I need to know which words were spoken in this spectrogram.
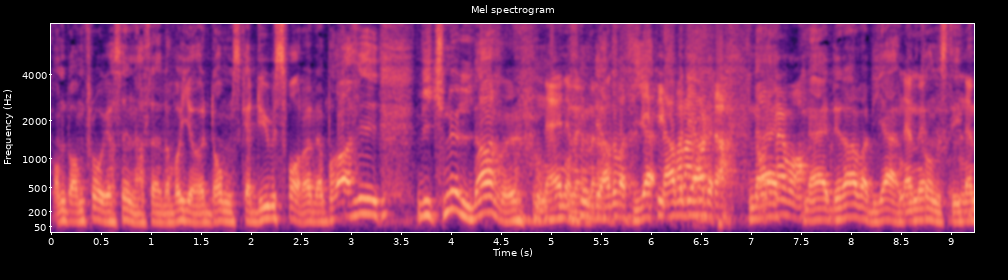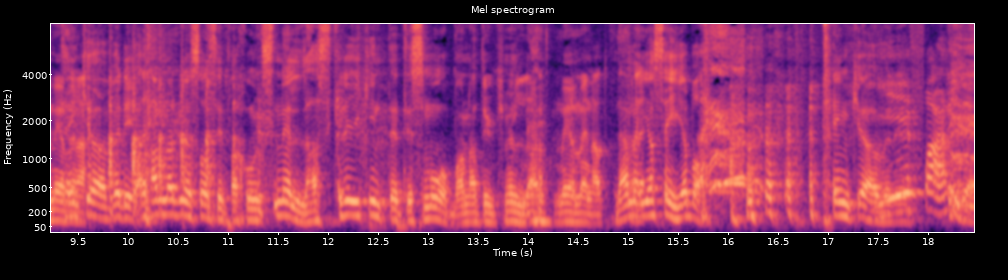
om de frågar sina föräldrar, vad gör de? Ska du svara där? Bara, vi, vi knullar! Nej, nej, men- det hade varit jä- nej, men det hade, nej, nej, det hade varit jävligt Nej, men- konstigt. nej, men Tänk menar- över det. Hamnar du i en sån situation, snälla skrik inte till småbarn att du knullar. Nej, Men jag menar att... men jag säger bara. Tänk över Ge det. fan i det.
